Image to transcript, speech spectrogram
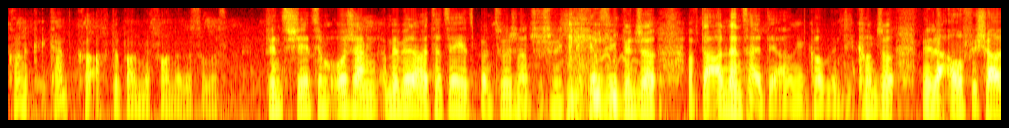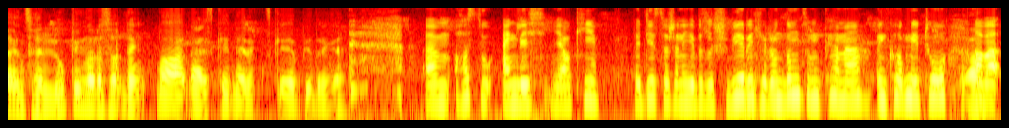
kann, ich kann keine Achterbahn mehr fahren oder sowas finde es schön zum Anschauen. Mir wird aber tatsächlich jetzt beim Zuschauen schon schwindelig. Also ich bin schon auf der anderen Seite angekommen. Ich kann schon, wenn ich da aufschaue in so ein Looping oder so, denke, boah, nein, das geht nicht, jetzt gehe ich ein Bier trinken. Ähm, hast du eigentlich, ja okay, bei dir ist es wahrscheinlich ein bisschen schwierig, rundum zum Kammer inkognito. Ja. Aber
